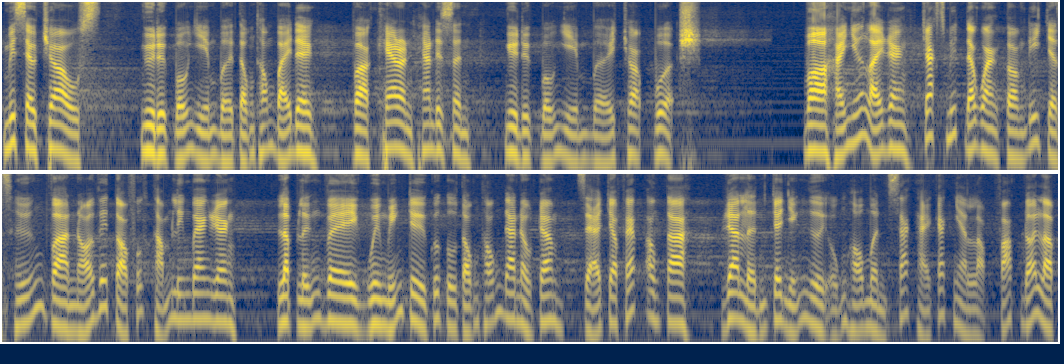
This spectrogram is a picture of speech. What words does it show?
Michelle Charles, người được bổ nhiệm bởi Tổng thống Biden, và Karen Henderson, người được bổ nhiệm bởi George Bush. Và hãy nhớ lại rằng Jack Smith đã hoàn toàn đi chệch hướng và nói với tòa phúc thẩm liên bang rằng lập luận về quyền miễn trừ của cựu tổng thống Donald Trump sẽ cho phép ông ta ra lệnh cho những người ủng hộ mình sát hại các nhà lập pháp đối lập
